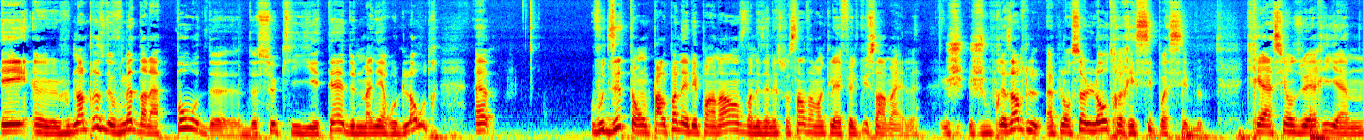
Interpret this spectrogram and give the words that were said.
Et euh, je vous demande presque de vous mettre dans la peau de, de ceux qui y étaient d'une manière ou de l'autre. Euh, vous dites, on parle pas d'indépendance dans les années 60 avant que le FLQ s'en mêle. Je, je vous présente, appelons ça l'autre récit possible. Création du RIN,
